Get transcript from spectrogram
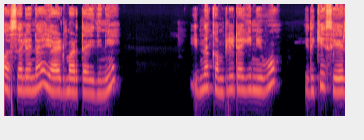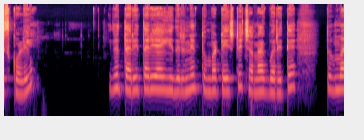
ಮಸಾಲೆನ ಆ್ಯಡ್ ಮಾಡ್ತಾ ಇದ್ದೀನಿ. ಇದನ್ನ ಕಂಪ್ಲೀಟಾಗಿ ನೀವು ಇದಕ್ಕೆ ಸೇರಿಸ್ಕೊಳ್ಳಿ. ಇದು ತರಿ ತರಿಯಾಗಿದ್ರೇ ತುಂಬ ಟೇಸ್ಟ್ ಚೆನ್ನಾಗಿ ಬರುತ್ತೆ. ತುಂಬಾ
